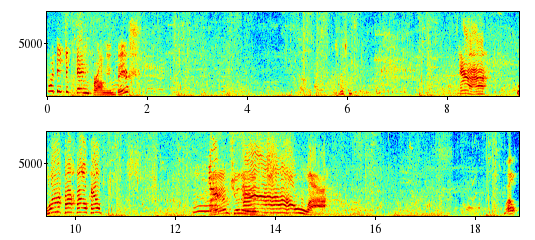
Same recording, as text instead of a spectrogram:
Where did you get from, you bitch? Seriously? Ah! Wow, help! I am shooting it. Ow! Well,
